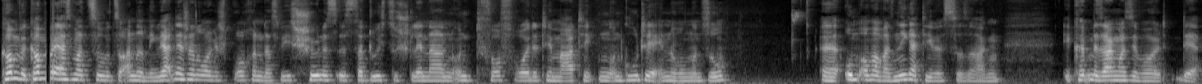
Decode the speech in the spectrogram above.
kommen wir, kommen wir erstmal zu, zu anderen Dingen. Wir hatten ja schon darüber gesprochen, dass wie es schön es ist, da durchzuschlendern und Vorfreude-Thematiken und gute Erinnerungen und so. Äh, um auch mal was Negatives zu sagen. Ihr könnt mir sagen, was ihr wollt. Der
